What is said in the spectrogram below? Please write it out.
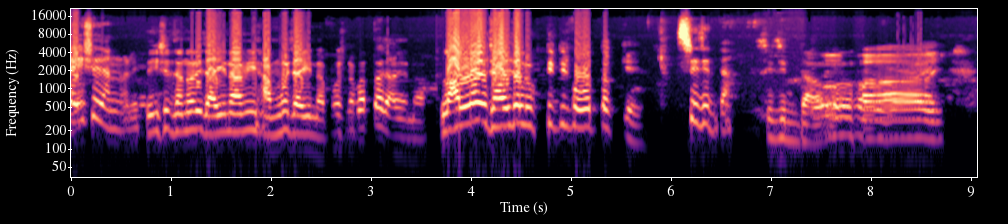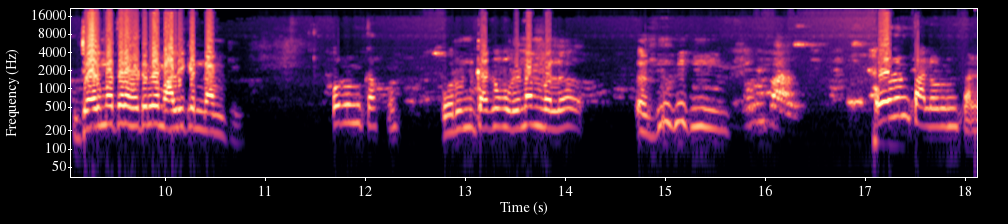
তেইশে জানুয়ারি। তেইশে জানুয়ারি যাই না আমি আমিও যাই না প্রশ্ন করতেও জানি না। লাল লাল ঝাল ঝাল উক্তিটির প্রবর্তক কে? সৃজিত দা। হোটেলের মালিকের নাম কি? অরুণ কাকু। অরুণ কাকু পুরো নাম বলো। অরুণ পাল অরুণ পাল।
